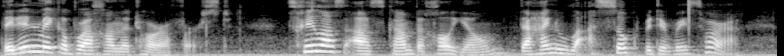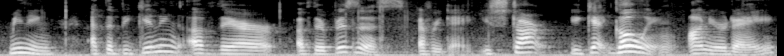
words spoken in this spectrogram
they didn't make a bracha on the Torah first. Tchilas askam b'chol yom, dahainu la'asok b'divrei Torah. meaning at the beginning of their of their business every day. You start, you get going on your day.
